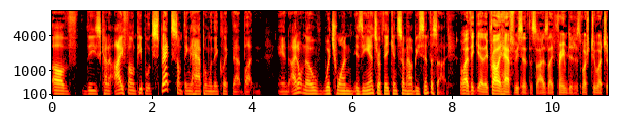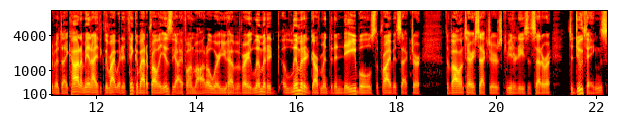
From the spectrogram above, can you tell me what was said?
of these kind of iPhone people expect something to happen when they click that button. And I don't know which one is the answer if they can somehow be synthesized. Well, I think, yeah, they probably have to be synthesized. I framed it as much too much of a dichotomy. And I think the right way to think about it probably is the iPhone model, where you have a very limited, a limited government that enables the private sector, the voluntary sectors, communities, et cetera, to do things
